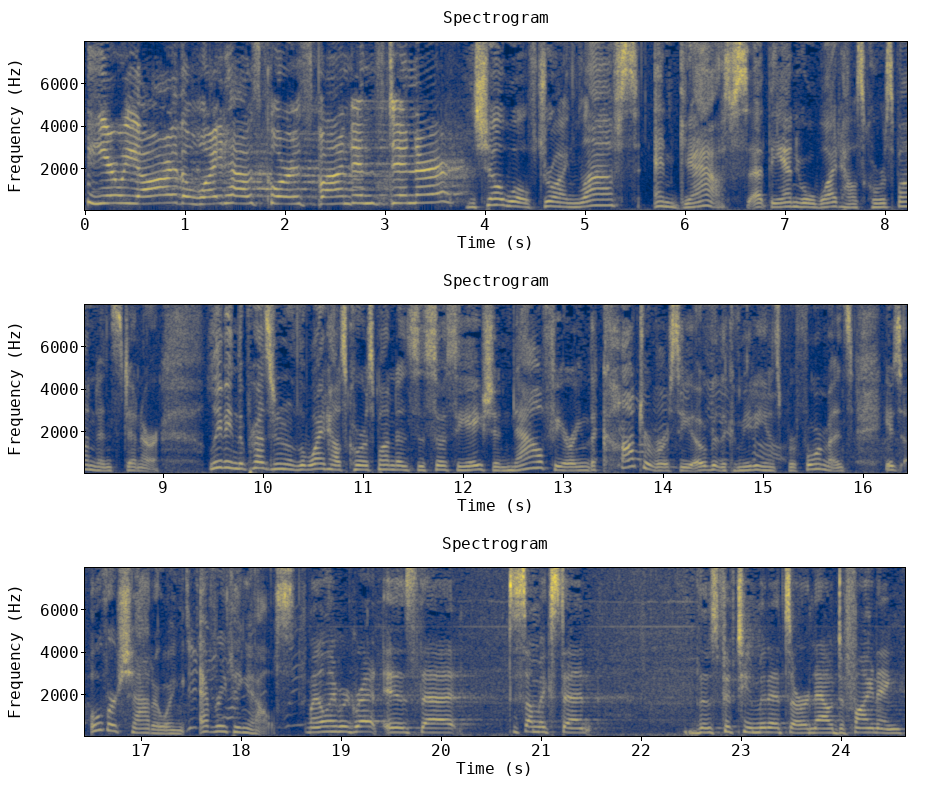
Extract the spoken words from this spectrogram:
Here we are, the White House Correspondents' Dinner. Michelle Wolf drawing laughs and gasps at the annual White House Correspondents' Dinner leaving the president of the White House Correspondents Association now fearing the controversy over the comedian's performance is overshadowing everything else. My only regret is that, to some extent, those 15 minutes are now defining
